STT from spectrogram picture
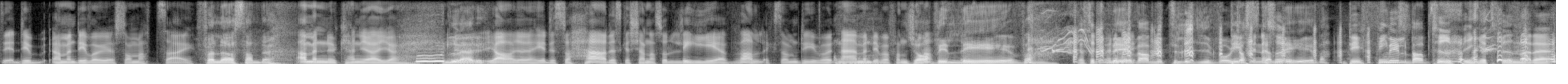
det, det, ja, men det var ju som att så här, Förlösande. ja men nu kan jag göra, nu, ja, ja, är det så här det ska kännas att leva liksom? Det var, nej men det var fantastiskt. Jag vill leva, Alltså, det, leva mitt liv och det- jag ska alltså, leva. det finns typ inget finare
